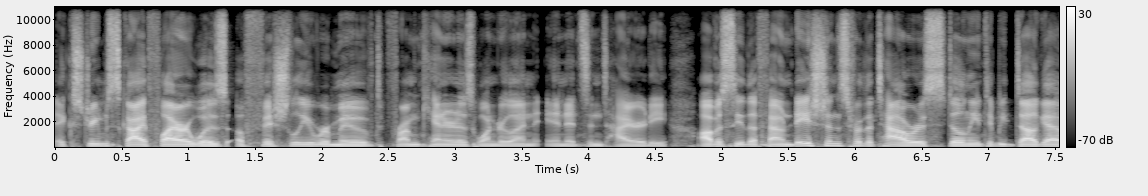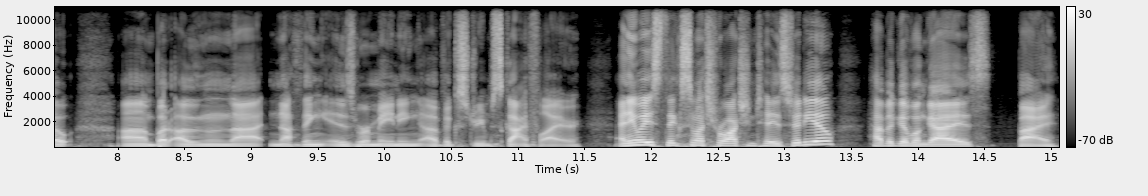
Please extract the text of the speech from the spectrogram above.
Extreme Skyflyer was officially removed from Canada's Wonderland in its entirety. Obviously, the foundations for the towers still need to be dug out, um, but other than that, nothing is remaining of Extreme Skyflyer. Anyways, thanks so much for watching today's video. Have a good one, guys. Bye.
